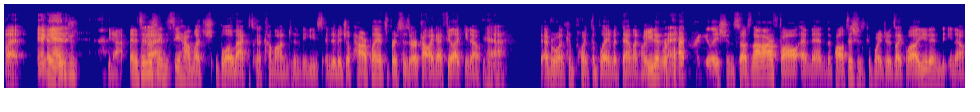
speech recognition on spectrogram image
But And again, inter- uh, yeah, and it's interesting ahead. to see how much blowback is going to come on to these individual power plants versus ERCOT. Like, I feel like you know yeah, everyone can point the blame at them, like, "Oh, you didn't require the regulation, so it's not our fault." And then the politicians can point to it, it's like, "Well, you didn't," you know.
